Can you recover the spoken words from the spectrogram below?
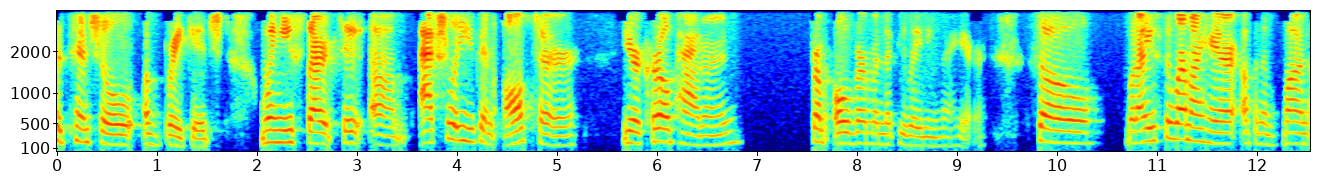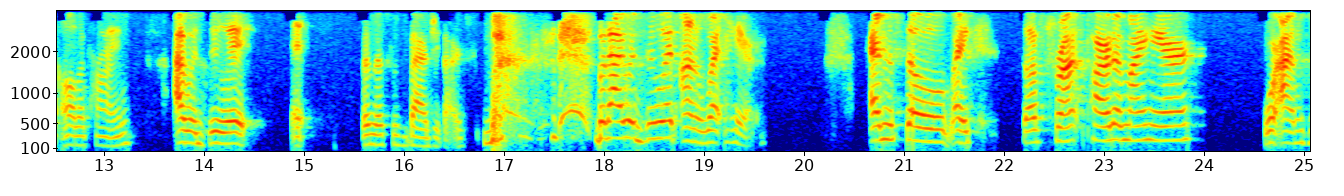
potential of breakage. When you start to, um, actually you can alter your curl pattern from over manipulating the hair. So when I used to wear my hair up in a bun all the time, I would do it, and this is bad, you guys, but I would do it on wet hair. And so like the front part of my hair where I'm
